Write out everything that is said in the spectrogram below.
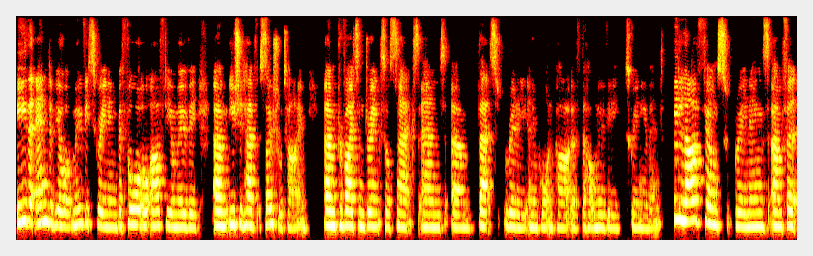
either end of your movie screening, before or after your movie, um, you should have social time um, provide some drinks or snacks. And um, that's really an important part of the whole movie screening event. We love film screenings um, for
